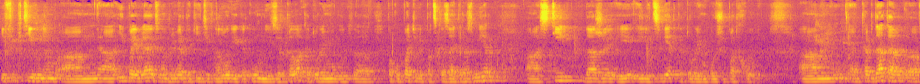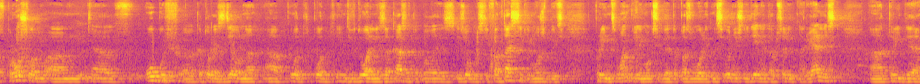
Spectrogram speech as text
эффективным. А, и появляются, например, такие технологии, как умные зеркала, которые могут э, покупателю подсказать размер, а, стиль даже и, или цвет, который ему больше подходит. Когда-то э, в прошлом обувь, э, которая сделана а, под, под индивидуальный заказ, это было из, из области фантастики, может быть, принц в Англии мог себе это позволить. На сегодняшний день это абсолютно реальность. 3D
